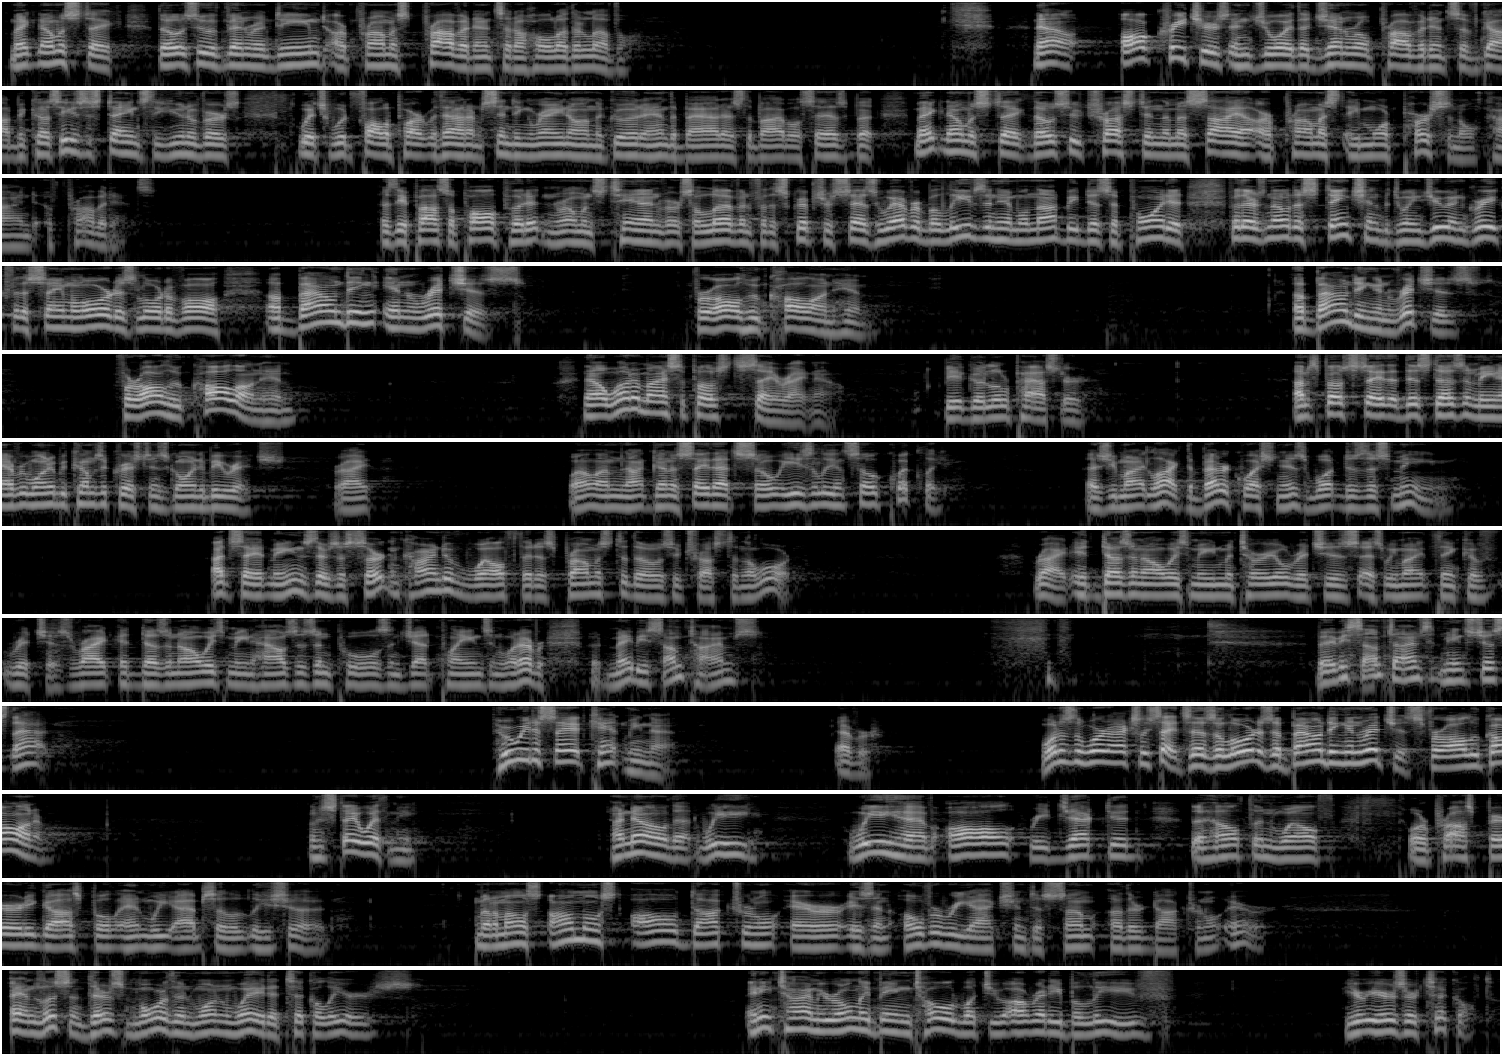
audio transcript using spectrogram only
Make no mistake, those who have been redeemed are promised providence at a whole other level. Now, all creatures enjoy the general providence of God because He sustains the universe which would fall apart without Him, sending rain on the good and the bad, as the Bible says. But make no mistake, those who trust in the Messiah are promised a more personal kind of providence. As the Apostle Paul put it in Romans 10, verse 11, for the scripture says, Whoever believes in him will not be disappointed, for there's no distinction between Jew and Greek, for the same Lord is Lord of all, abounding in riches for all who call on him abounding in riches for all who call on him. Now, what am I supposed to say right now? Be a good little pastor. I'm supposed to say that this doesn't mean everyone who becomes a Christian is going to be rich, right? Well, I'm not going to say that so easily and so quickly as you might like. The better question is what does this mean? I'd say it means there's a certain kind of wealth that is promised to those who trust in the Lord. Right. It doesn't always mean material riches as we might think of riches, right? It doesn't always mean houses and pools and jet planes and whatever. But maybe sometimes, maybe sometimes it means just that. Who are we to say it can't mean that? Ever. What does the word actually say? It says, The Lord is abounding in riches for all who call on him. Stay with me. I know that we we have all rejected the health and wealth or prosperity gospel, and we absolutely should. But almost, almost all doctrinal error is an overreaction to some other doctrinal error. And listen, there's more than one way to tickle ears. Anytime you're only being told what you already believe, your ears are tickled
